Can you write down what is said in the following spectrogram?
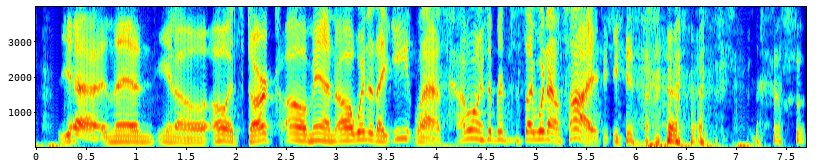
yeah, and then you know, oh, it's dark. Oh man, oh, when did I eat last? How long has it been since I went outside? You know?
